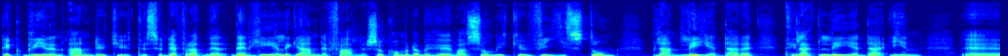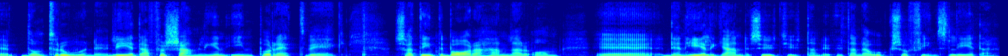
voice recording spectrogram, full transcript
det blir en andeutgjutelse. Därför att när den heliga ande faller så kommer det att behövas så mycket visdom bland ledare till att leda in eh, de troende, leda församlingen in på rätt väg. Så att det inte bara handlar om eh, den heliga andes utgjutande, utan det också finns ledare.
